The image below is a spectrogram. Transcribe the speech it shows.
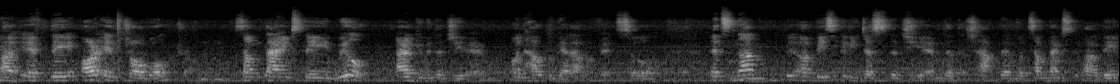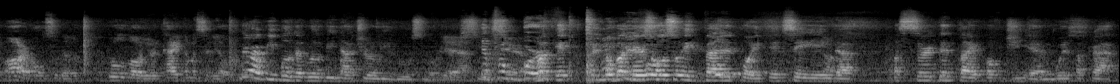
uh, if they are in trouble, sometimes they will argue with the GM on how to get out of it. So it's not uh, basically just the GM that attack them, but sometimes uh, they are also the rule lawyer, kahit naman sa real There are people that will be naturally rules lawyers. Yeah. yes. from But, it, I know but there's also a valid point in saying that a certain type of GM will attract,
